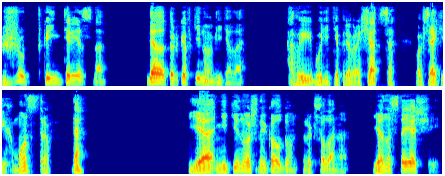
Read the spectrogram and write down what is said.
Жутко интересно. Я только в кино видела. А вы будете превращаться во всяких монстров, да? Я не киношный колдун, Роксолана. Я настоящий.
